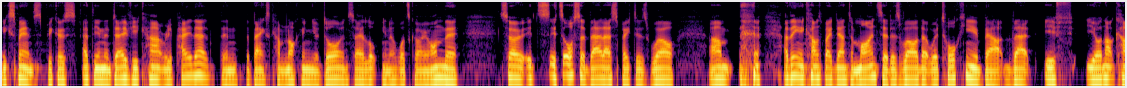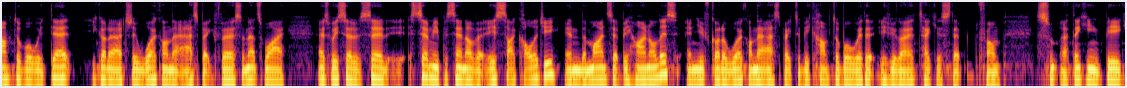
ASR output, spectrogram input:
expense because at the end of the day, if you can't repay that, then the banks come knocking your door and say, look, you know, what's going on there? So it's it's also that aspect as well. Um, I think it comes back down to mindset as well that we're talking about. That if you're not comfortable with debt, you've got to actually work on that aspect first. And that's why, as we sort of said, 70% of it is psychology and the mindset behind all this. And you've got to work on that aspect to be comfortable with it if you're going to take your step from uh, thinking big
